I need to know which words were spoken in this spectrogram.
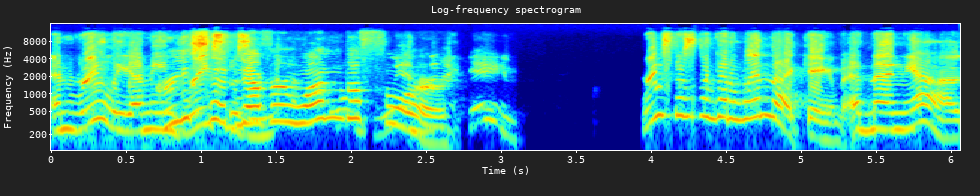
and really, I mean, Greece, Greece had never won before. Game. Greece wasn't going to win that game, and then yeah,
